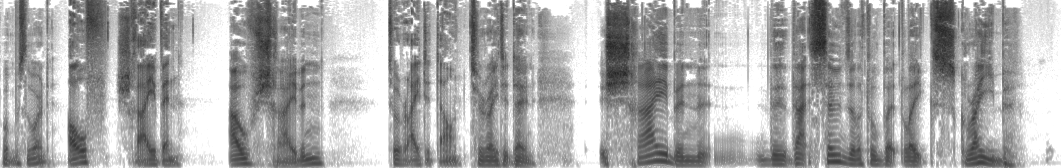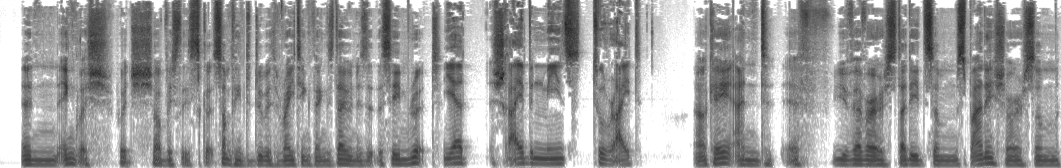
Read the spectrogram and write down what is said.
what was the word? Aufschreiben. Aufschreiben To write it down. to write it down. Schreiben, the, that sounds a little bit like scribe in English, which obviously has got something to do with writing things down. Is it the same root? Yeah, schreiben means to write. Okay, and if you've ever studied some Spanish or some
